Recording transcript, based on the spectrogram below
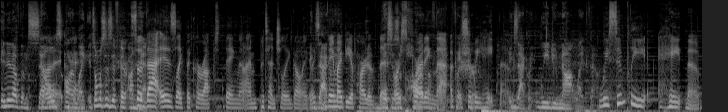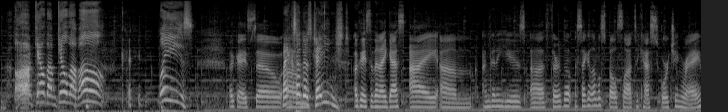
in and of themselves, are okay. like it's almost as if they're undead. So that is like the corrupt thing that I'm potentially going. Like Exactly. they might be a part of this, This or spreading that. that, for Okay, so sure. we hate them. exactly. We do not like them. We simply hate them. Oh, kill them, kill them. Oh, Okay. please. Okay, so My um, accent has changed. Okay, so then I guess I um I'm gonna use a third level, a second level spell slot to cast Scorching Ray.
